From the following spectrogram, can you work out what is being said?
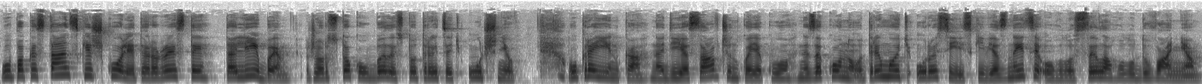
У пакистанській школі терористи таліби жорстоко вбили 130 учнів. Українка Надія Савченко, яку незаконно утримують у російській в'язниці, оголосила голодування.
